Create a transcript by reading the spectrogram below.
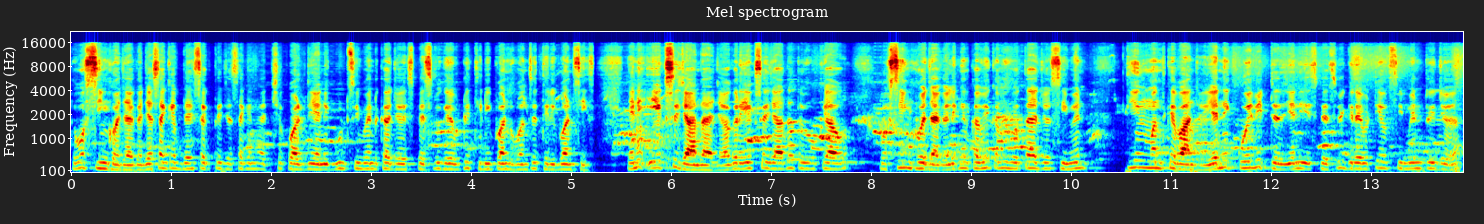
तो वो सिंक हो जाएगा। जैसा कि आप देख सकते हैं, जैसा कि अच्छी क्वालिटी यानी गुड सीमेंट का जो specific gravity three point one से थ्री पॉइंट सिक्स यानी एक से ज़्यादा है जो। अगर एक से ज़्यादा तो वो क्या हो? वो सिंक हो जाएगा। लेकिन कभी कभी होता है जो सीमेंट तीन मंथ के बाद जो यानी कोई भी यानी स्पेसिफिक ग्रेविटी ऑफ़ सीमेंट जो है,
